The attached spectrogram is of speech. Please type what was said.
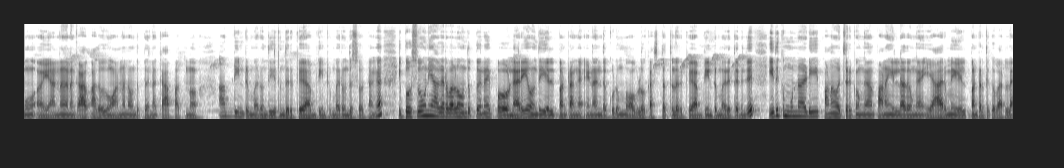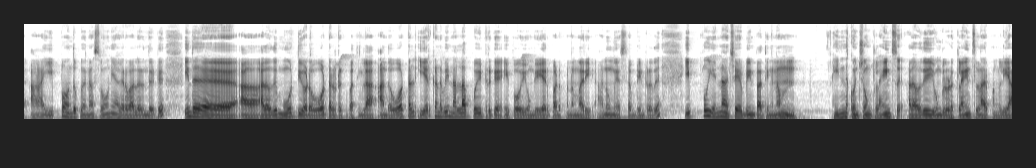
மூ என் அண்ணனை கா அதாவது உன் அண்ணனை வந்து பார்த்தீங்கன்னா காப்பாற்றணும் அப்படின்ற மாதிரி வந்து இருந்திருக்கு அப்படின்ற மாதிரி வந்து சொல்லிட்டாங்க. இப்போ சோனியா அகர்வாலும் வந்து பார்த்தீங்கன்னா இப்போ நிறைய வந்து ஹெல்ப் பண்ணுறாங்க ஏன்னா இந்த குடும்பம் அவ்வளோ கஷ்டத்தில் இருக்குது அப்படின்ற மாதிரி தெரிஞ்சு இதுக்கு முன்னாடி பணம் வச்சுருக்கவங்க பணம் இல்லாதவங்க யாருமே ஹெல்ப் பண்ணுறதுக்கு வரல. ஆனால் இப்போ வந்து பார்த்தீங்கன்னா சோனியா அகர்வால் இருந்துட்டு இந்த அதாவது மூர்த்தியோட ஹோட்டல் இருக்குது பார்த்தீங்களா அந்த ஹோட்டல் ஏற்கனவே நல்லா போயிட்டுருக்கு இப்போது இவங்க ஏற்பாடு பண்ண மாதிரி அனுமேஸ் அப்படின்றது. இப்போ என்னாச்சு அப்படின்னு பார்த்தீங்கன்னா இன்னும் கொஞ்சம் கிளைண்ட்ஸ் அதாவது இவங்களோட கிளைண்ட்ஸ்லாம் இருப்பாங்க இல்லையா?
